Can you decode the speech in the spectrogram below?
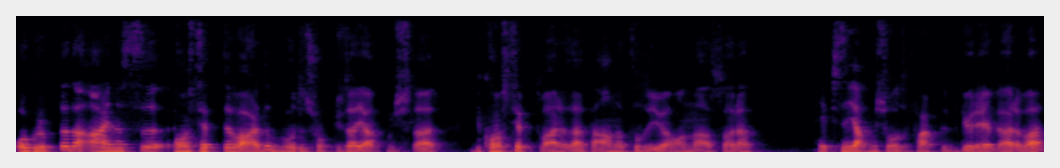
O grupta da aynısı konsepti vardı. Burada çok güzel yapmışlar. Bir konsept var zaten anlatılıyor. Ondan sonra hepsinin yapmış olduğu farklı bir görevler var.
